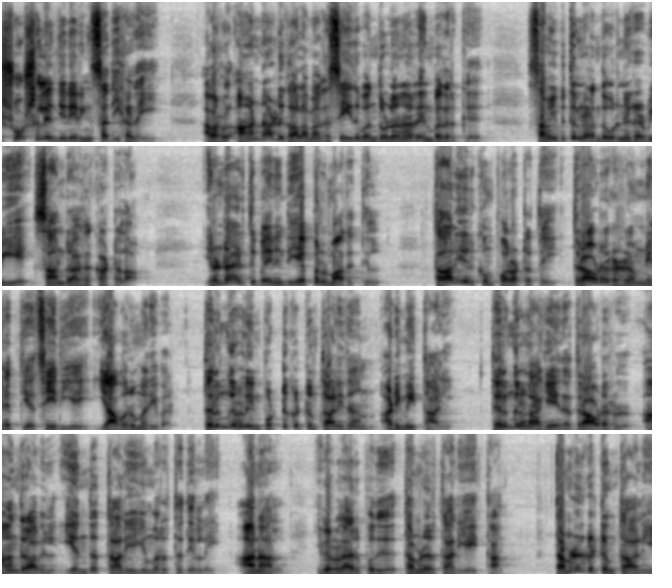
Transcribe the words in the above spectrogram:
சோஷியல் இன்ஜினியரிங் சதிகளை அவர்கள் ஆண்டாண்டு காலமாக செய்து வந்துள்ளனர் என்பதற்கு சமீபத்தில் நடந்த ஒரு நிகழ்வையே சான்றாக காட்டலாம். இரண்டாயிரத்தி பதினைந்து ஏப்ரல் மாதத்தில் தாலி இருக்கும் போராட்டத்தை திராவிடர் கழகம் நிகழ்த்திய செய்தியை யாவரும் அறிவர். தெலுங்குகளின் பொட்டுக்கட்டும் தாலிதான் அடிமை தாலி. தெலுங்குகளாகிய இந்த திராவிடர்கள் ஆந்திராவில் எந்த தாலியையும் மறுத்ததில்லை ஆனால் இவர்கள் அறுப்பது தமிழர் தாலியைத்தான். தமிழர் கட்டும் தாலி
